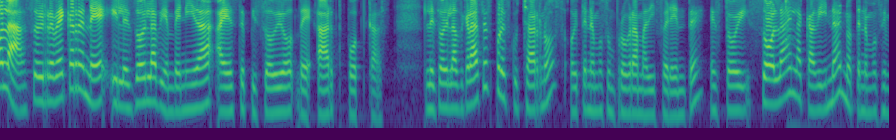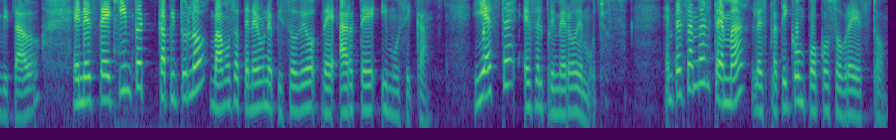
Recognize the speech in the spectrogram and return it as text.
Hola, soy Rebeca René y les doy la bienvenida a este episodio de Art Podcast. Les doy las gracias por escucharnos. Hoy tenemos un programa diferente. Estoy sola en la cabina, no tenemos invitado. En este quinto capítulo vamos a tener un episodio de arte y música. Y este es el primero de muchos. Empezando el tema, les platico un poco sobre esto.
